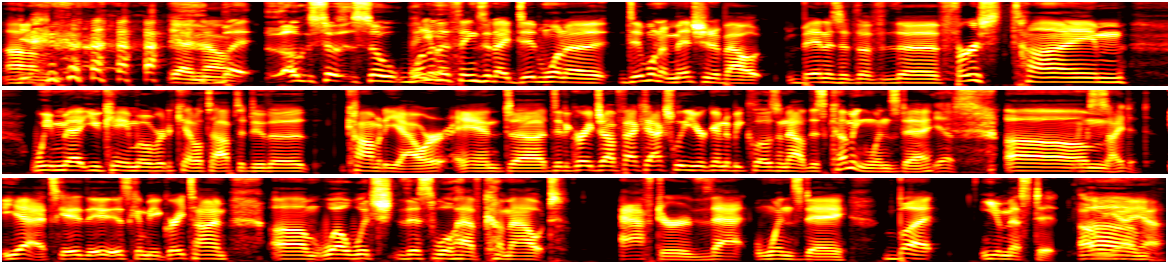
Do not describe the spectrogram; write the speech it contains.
Um, yeah, no. But oh, so so one of the things that I did want to did want to mention about Ben is that the the first time we met, you came over to Kettle Top to do the comedy hour and uh, did a great job. In fact, actually, you're going to be closing out this coming Wednesday. yes, Um, excited. Yeah, it's it, it's gonna be a great time. Um, well, which this will have come out after that Wednesday, but you missed it. Oh yeah, Um, yeah.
